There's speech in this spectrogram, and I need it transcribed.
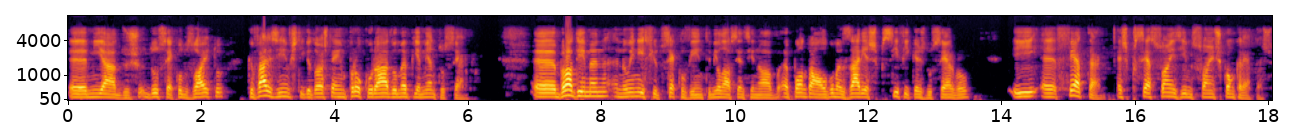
eh, meados do século XVIII, que vários investigadores têm procurado o mapeamento do cérebro. Uh, Brodmann, no início do século XX, 1909, aponta algumas áreas específicas do cérebro e afeta as percepções e emoções concretas.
